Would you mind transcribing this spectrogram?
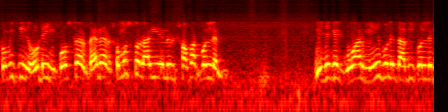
সমিতি, হোর্ডিং, পোস্টার, ব্যানার, সমস্ত লাগিয়ে এলেন, সভা করলেন। নিজেকে গোয়ার মেয়ে বলে দাবি করলেন,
